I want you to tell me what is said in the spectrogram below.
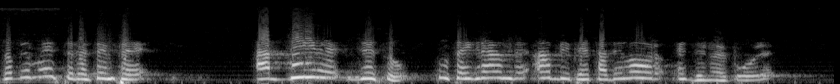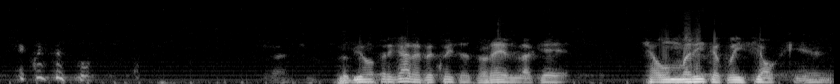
Dobbiamo essere sempre a dire Gesù, tu sei grande, abbi pietà di loro e di noi pure. E questo è tutto. Dobbiamo pregare per questa sorella che ha un marito coi fiocchi. Eh?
